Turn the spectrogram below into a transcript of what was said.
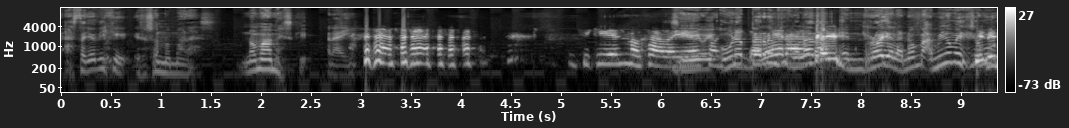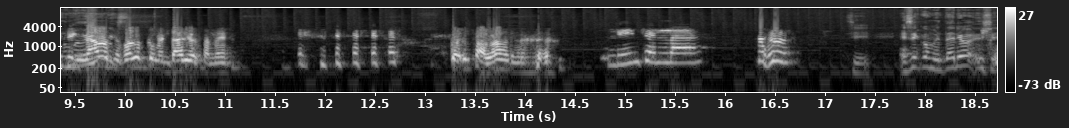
hasta yo dije, esas son mamadas. No mames, que ahí. Sí que bien enojada. Sí, ya una perra enfrijolada, enróllala. No, a mí no me Bien no indignado se fue a los comentarios también. Por favor. Línchenla. Sí, ese comentario dice,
